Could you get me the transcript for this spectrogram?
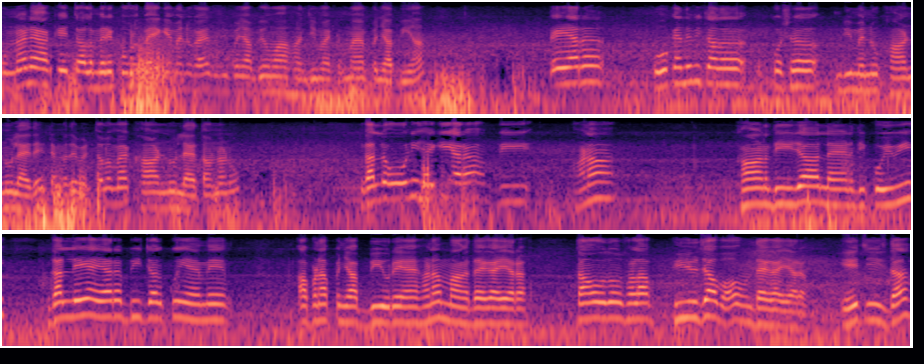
ਉਹਨਾਂ ਨੇ ਆ ਕੇ ਚੱਲ ਮੇਰੇ ਕੋਲ ਬਹਿ ਗਏ ਮੈਨੂੰ ਕਹੇ, ਤੁਸੀਂ ਪੰਜਾਬੀ ਹੋ? ਮੈਂ ਹਾਂਜੀ, ਮੈਂ ਮੈਂ ਪੰਜਾਬੀ ਹਾਂ। ਤੇ ਯਾਰ ਉਹ ਕਹਿੰਦੇ ਵੀ ਚੱਲ ਕੁਛ ਵੀ ਮੈਨੂੰ ਖਾਣ ਨੂੰ ਲੈ ਦੇ ਟਿਮ ਦੇ ਵਿੱਚ। ਚਲੋ ਮੈਂ ਖਾਣ ਨੂੰ ਲੈਤਾ ਉਹਨਾਂ ਨੂੰ। ਗੱਲ ਉਹ ਨਹੀਂ ਹੈਗੀ ਯਾਰ ਵੀ ਹਨਾ, ਖਾਣ ਦੀ ਜਾਂ ਲੈਣ ਦੀ ਕੋਈ ਵੀ। ਗੱਲ ਇਹ ਹੈ ਯਾਰ ਵੀ ਜਦ ਕੋਈ ਐਵੇਂ ਆਪਣਾ ਪੰਜਾਬੀ ਉਰੇ ਐ ਹਨਾ ਮੰਗਦਾ ਹੈਗਾ ਯਾਰ, ਤਾਂ ਉਦੋਂ ਸਾਲਾ ਫੀਲ ਜਾ ਬਹੁਤ ਹੁੰਦਾ ਹੈਗਾ ਯਾਰ, ਇਹ ਚੀਜ਼ ਦਾ।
